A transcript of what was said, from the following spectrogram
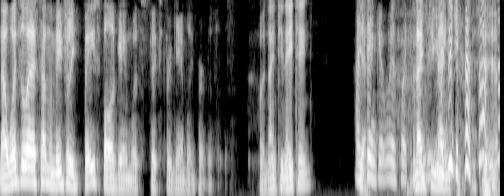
Now, when's the last time a Major League Baseball game was fixed for gambling purposes? What, 1918? I Yes. think it was like a years 1919. ago.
